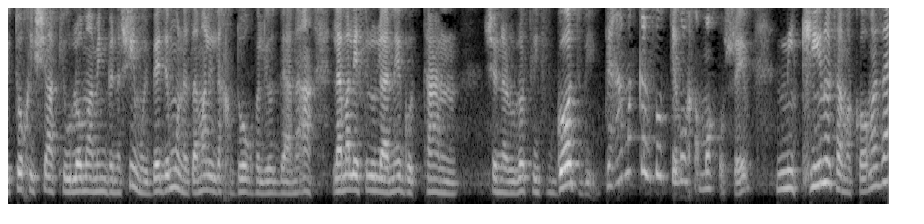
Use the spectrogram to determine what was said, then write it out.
לתוך אישה כי הוא לא מאמין בנשים, הוא איבד אמון, אז למה לי לחדור ולהיות בהנאה? למה לי אפילו לענג אותן שהן עלולות לבגוד בי? ברמה כזאת, תראו איך המוח חושב, ניקינו את המקום הזה,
